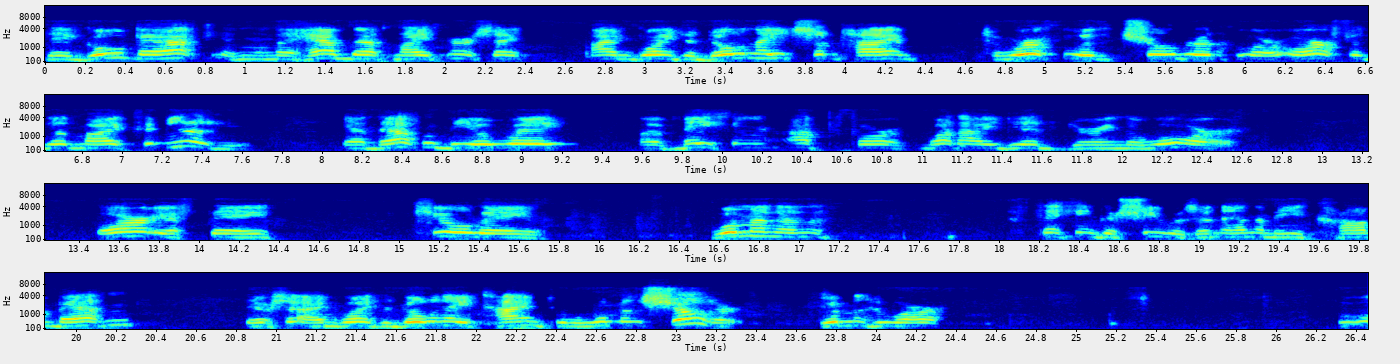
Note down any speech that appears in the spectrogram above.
They go back and when they have that nightmare, say, I'm going to donate some time to work with children who are orphaned in my community. And that would be a way of making up for what I did during the war. Or if they killed a woman and thinking that she was an enemy combatant, they say, I'm going to donate time to a women's shelter, women who are who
